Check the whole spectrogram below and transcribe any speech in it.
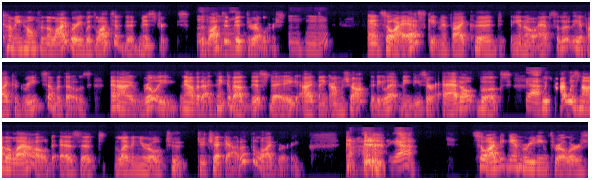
coming home from the library with lots of good mysteries, with mm-hmm. lots of mm-hmm. good thrillers. Mm-hmm. And so I asked him if I could, you know, absolutely if I could read some of those. And I really, now that I think about this day, I think I'm shocked that he let me. These are adult books, yeah. which I was not allowed as a 11 year old to to check out at the library. Uh-huh. yeah. so I began reading thrillers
